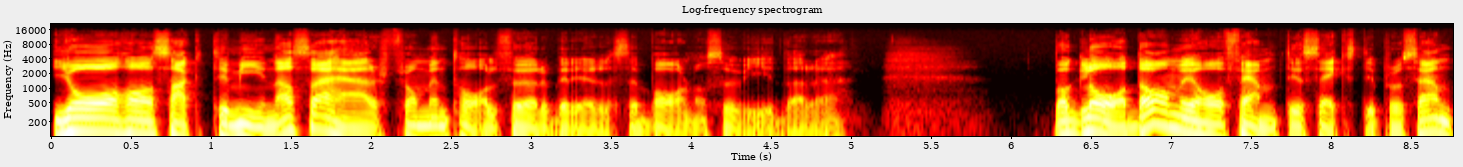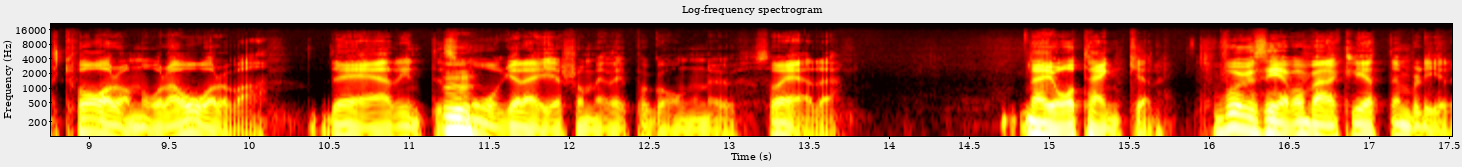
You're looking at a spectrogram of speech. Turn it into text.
Jag har sagt till mina så här från mental förberedelse, barn och så vidare. Var glada om vi har 50-60% kvar om några år. va. Det är inte små grejer som är på gång nu. Så är det. När jag tänker. Så får vi se vad verkligheten blir.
